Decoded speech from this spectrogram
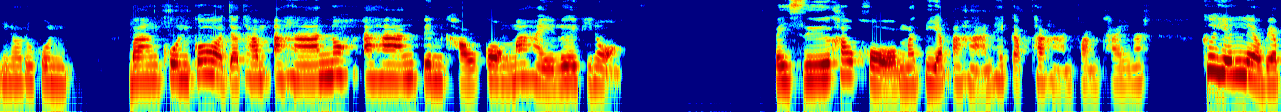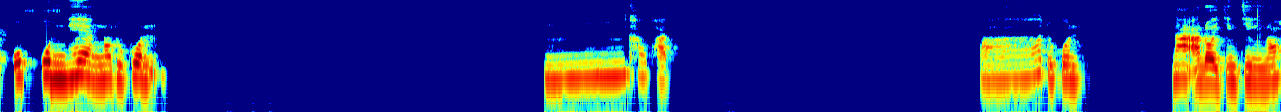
นี่เนาะทุกคน บางคนก็จะทำอาหารเนาะอาหารเป็นเขากองมาให้เลยพี่น้อง ไปซื้อข้าวของมาเตรียมอาหารให้กับทหารฝั่งไทยนะ คือเห็นแล้วแบบอบอุ่นแห้งเนาะทุกคน อืมข้าวผัดป๊าทุกคน น่าอร่อยจริง ๆ เนาะ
